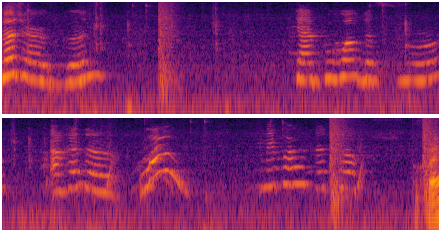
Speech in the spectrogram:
Là, j'ai un gun. Qui a le pouvoir de feu. Arrête de. Wow! Pourquoi?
